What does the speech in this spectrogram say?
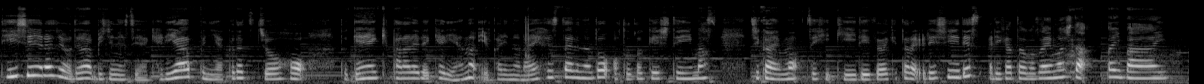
TCA ラジオではビジネスやキャリアアップに役立つ情報と現役パラレルキャリアのゆかりのライフスタイルなどをお届けしています。次回もぜひ聴いていただけたら嬉しいです。ありがとうございました。バイバイ。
